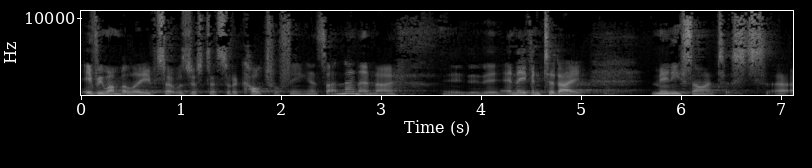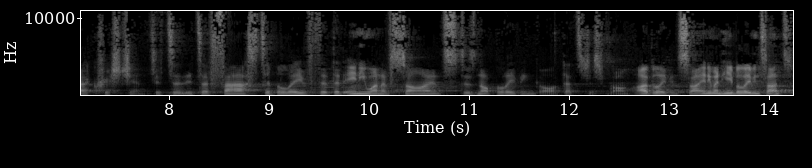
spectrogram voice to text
everyone believed so it was just a sort of cultural thing. And it's like, no, no, no. And even today, many scientists are, Christians. It's a, it's a fast to believe that, that anyone of science does not believe in God. That's just wrong. I believe in science. Anyone here believe in science?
